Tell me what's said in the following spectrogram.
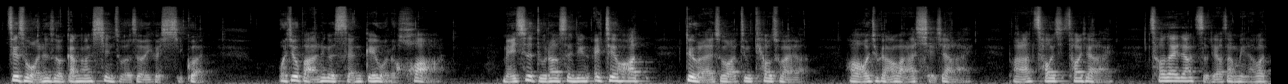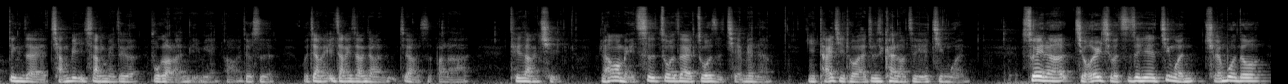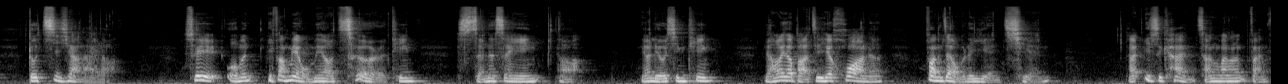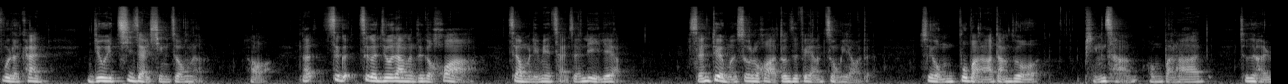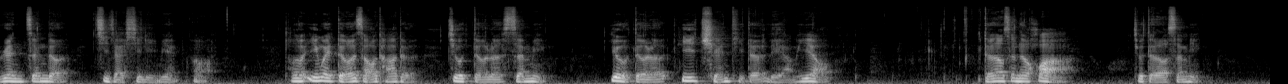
这是我那时候刚刚信主的时候一个习惯，我就把那个神给我的话，每次读到圣经，哎，这话对我来说就跳出来了，好，我就赶快把它写下来，把它抄抄下来，抄在一张纸条上面，然后钉在墙壁上面这个布告栏里面啊，就是我这样一张一张这样这样子把它贴上去，然后每次坐在桌子前面呢，你抬起头来就是看到这些经文，所以呢，久而久之，这些经文全部都都记下来了。所以，我们一方面我们要侧耳听神的声音啊，你要留心听，然后要把这些话呢放在我们的眼前啊，一直看，常常反复的看，你就会记在心中了。好，那这个这个就让这个话在我们里面产生力量。神对我们说的话都是非常重要的，所以我们不把它当做平常，我们把它就是很认真的记在心里面啊。他说：“因为得着他的，就得了生命。”又得了一全体的良药，得到神的话，就得到生命；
